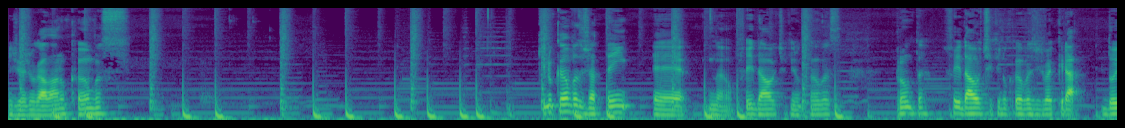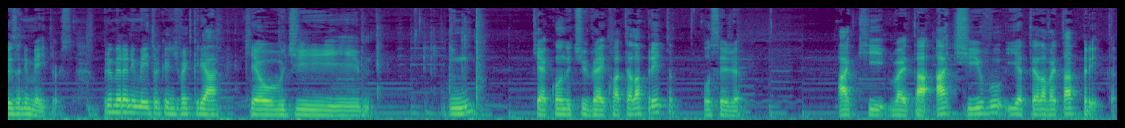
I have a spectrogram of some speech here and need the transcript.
a gente vai jogar lá no canvas. Aqui no canvas já tem, é, não, fade out aqui no canvas pronta, fade out aqui no Canvas a gente vai criar dois animators. O primeiro animator que a gente vai criar, que é o de in, que é quando tiver com a tela preta, ou seja, aqui vai estar tá ativo e a tela vai estar tá preta.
